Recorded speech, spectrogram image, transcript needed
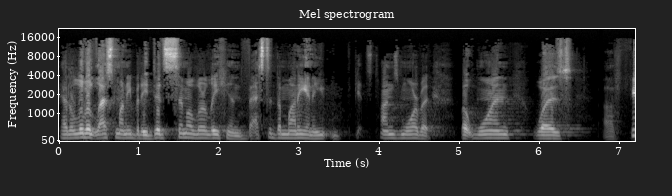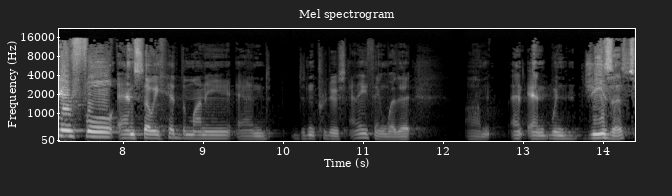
had a little bit less money, but he did similarly. He invested the money and he gets tons more. But, but one was uh, fearful, and so he hid the money and didn't produce anything with it. Um, and, and when Jesus,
